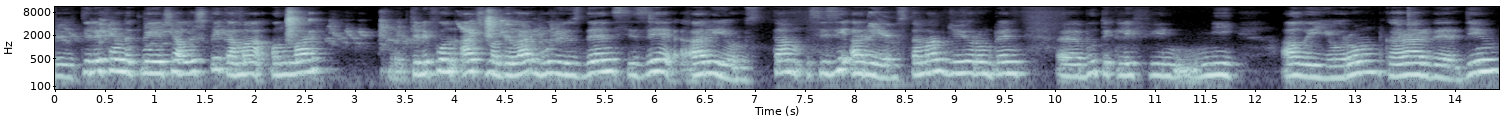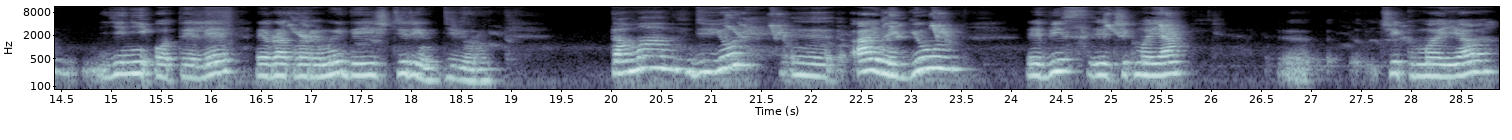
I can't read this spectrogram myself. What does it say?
e, telefon etmeye çalıştık ama onlar e, telefon açmadılar bu yüzden sizi arıyoruz. Tam sizi arıyoruz. Tamam diyorum ben e, bu teklifini alıyorum. Karar verdim. Yeni otele evraklarımı değiştirin diyorum. Tamam diyor. E, aynı gün e, biz e, çıkmaya e, çıkmaya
